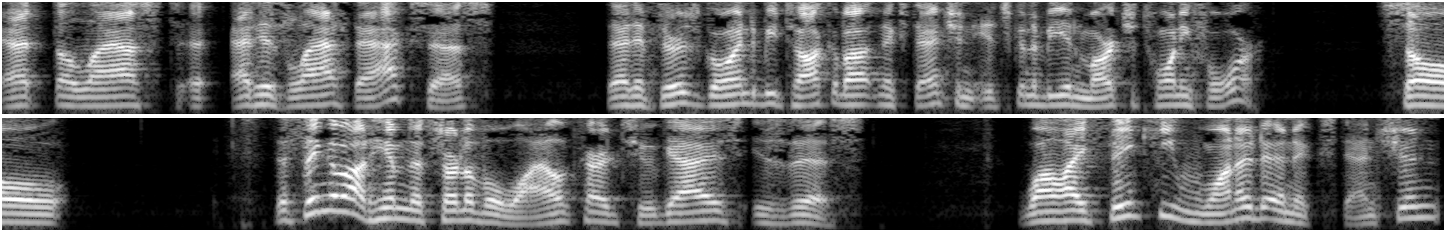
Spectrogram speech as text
at the last at his last access that if there's going to be talk about an extension, it's going to be in March of 24. So the thing about him that's sort of a wild card too, guys, is this while I think he wanted an extension,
